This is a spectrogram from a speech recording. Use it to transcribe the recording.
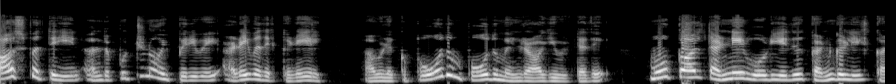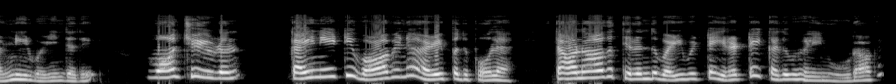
ஆஸ்பத்திரியின் அந்த புற்றுநோய் பிரிவை அடைவதற்கிடையில் அவளுக்கு போதும் போதும் என்றாகிவிட்டது. மூக்கால் தண்ணீர் ஓடியது கண்களில் கண்ணீர் வழிந்தது. வாஞ்சையுடன் கை நீட்டி வாவென அழைப்பது போல தானாக திறந்து வழிவிட்ட இரட்டை கதவுகளின் ஊடாக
